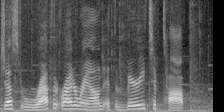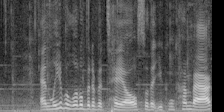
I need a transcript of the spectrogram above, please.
Just wrap it right around at the very tip top and leave a little bit of a tail so that you can come back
